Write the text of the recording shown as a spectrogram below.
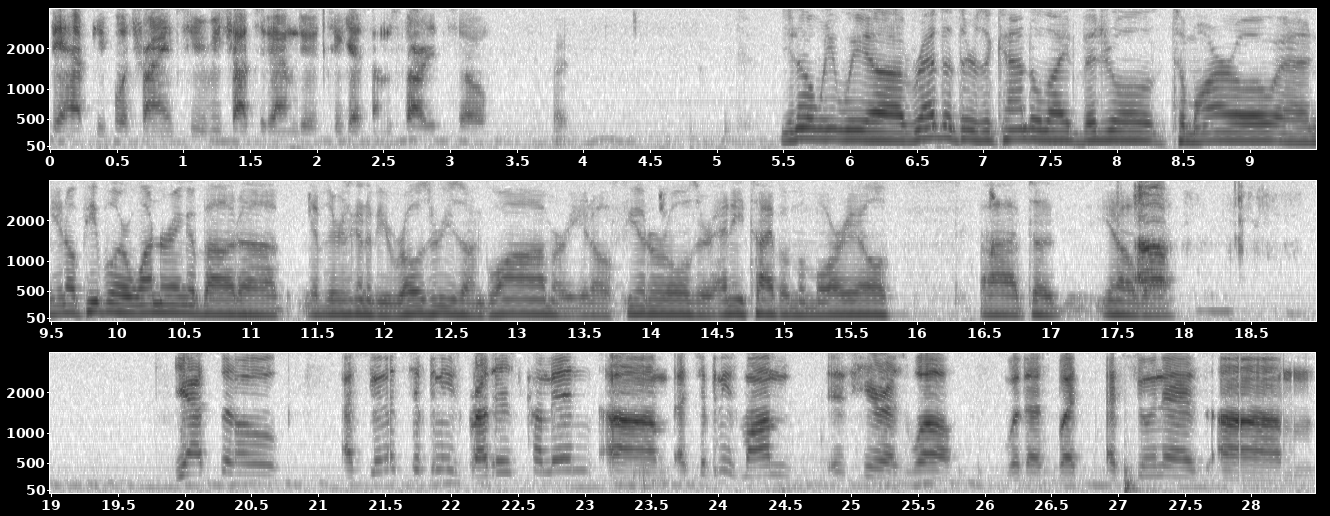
they have people trying to reach out to them to, to get something started. So You know, we we uh, read that there's a candlelight vigil tomorrow, and you know, people are wondering about uh, if there's going to be rosaries on Guam, or you know, funerals, or any type of memorial uh, to you know. Uh, Uh, yeah, so as soon as Tiffany's brothers come in, um, uh, Tiffany's mom is here as well with us. But as soon as um,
